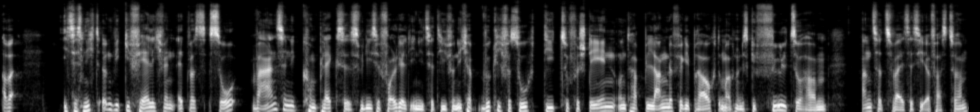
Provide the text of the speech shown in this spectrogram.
Aber ist es nicht irgendwie gefährlich, wenn etwas so wahnsinnig komplexes wie diese Vollgeldinitiative und ich habe wirklich versucht, die zu verstehen und habe lang dafür gebraucht, um auch nur das Gefühl zu haben, ansatzweise sie erfasst zu haben.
